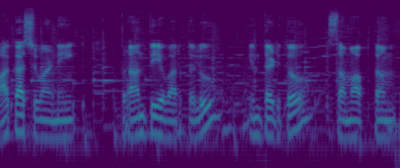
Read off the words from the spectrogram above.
ఆకాశవాణి ప్రాంతీయ వార్తలు ఇంతటితో సమాప్తం.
